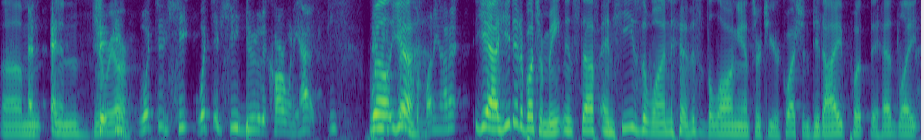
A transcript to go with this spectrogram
um, and, here we JP, are. What did he What did he do to the car when he had it? Did Well, yeah. some money on it. Yeah, he did a bunch of maintenance stuff, and he's the one. This is the long answer to your question. Did I put the headlight,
